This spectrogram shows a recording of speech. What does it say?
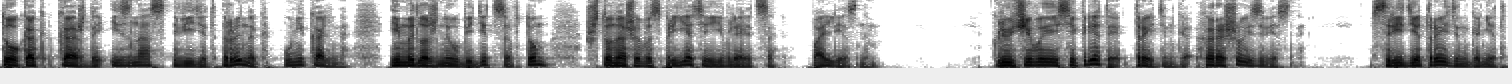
То, как каждый из нас видит рынок, уникально, и мы должны убедиться в том, что наше восприятие является полезным. Ключевые секреты трейдинга хорошо известны. В среде трейдинга нет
